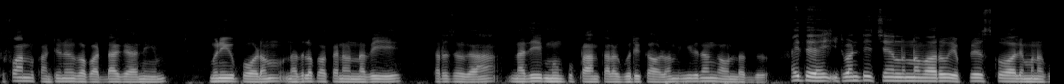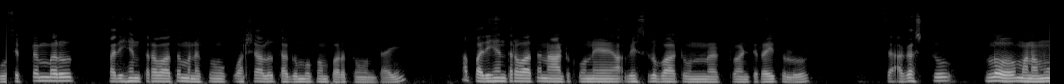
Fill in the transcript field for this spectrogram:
తుఫాన్లు కంటిన్యూగా పడ్డా కానీ మునిగిపోవడం నదుల పక్కన ఉన్నవి తరచుగా నది ముంపు ప్రాంతాలకు గురి కావడం ఈ విధంగా ఉండద్దు. అయితే ఇటువంటి చేనులు ఉన్నవారు ఎప్పుడు వేసుకోవాలి మనకు? సెప్టెంబరు పదిహేను తర్వాత మనకు వర్షాలు తగ్గుముఖం పడుతూ ఉంటాయి. ఆ పదిహేను తర్వాత నాటుకునే వెసులుబాటు ఉన్నటువంటి రైతులు ఆగస్టు లో మనము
